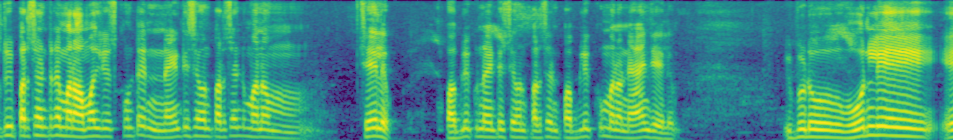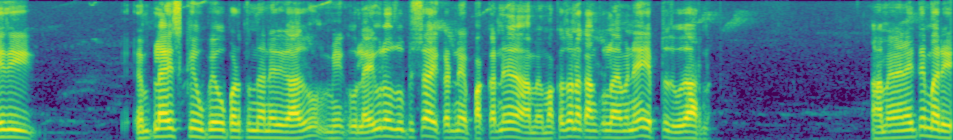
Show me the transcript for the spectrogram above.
త్రీ పర్సెంట్నే మనం అమలు చేసుకుంటే నైంటీ సెవెన్ పర్సెంట్ మనం చేయలేం. Public ninety seven percent public మనం న్యాయం చేయలేం. ఇప్పుడు ఓన్లీ ఏది ఎంప్లాయీస్కి ఉపయోగపడుతుంది అనేది కాదు మీకు లైవ్లో చూపిస్తా ఇక్కడనే పక్కనే ఆమె మొక్కజొన్న కంకులు ఆమెనే చెప్తుంది ఉదాహరణ. ఆమె అయితే మరి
